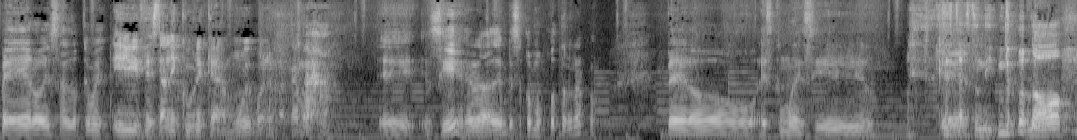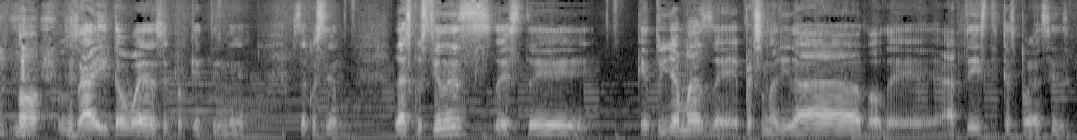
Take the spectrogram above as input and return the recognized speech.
Pero es a lo que voy. Y Stanley Kubrick era muy buena en la cámara. Ajá. Eh, sí, era- empezó como fotógrafo. Pero es como decir. Te estás hundiendo. No, no, o sea, y te voy a decir porque tiene esta cuestión. Las cuestiones, este, que tú llamas de personalidad o de artísticas, por así decirlo,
